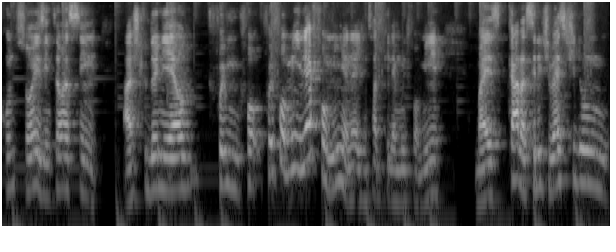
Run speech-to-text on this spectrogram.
condições, então assim, acho que o Daniel foi, foi fominha, ele é fominha, né? A gente sabe que ele é muito fominha, mas, cara, se ele tivesse tido um-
